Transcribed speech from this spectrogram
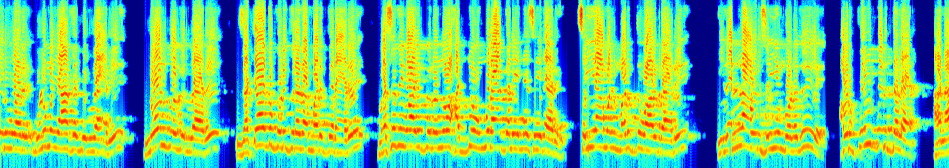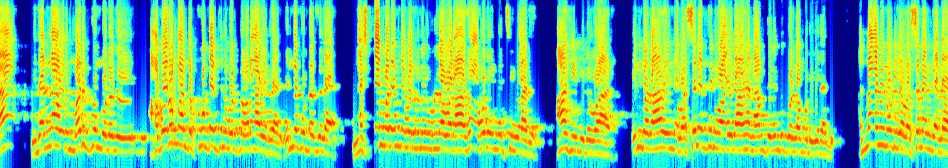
ஒருவர் முழுமையாக விடுறாரு நோன்பு விடுறாரு ஜக்காத்து கொடுக்கிறத மறுக்கிறாரு. வசதி வாய்ப்பு இருந்தும் ஹஜ்ஜு உம்ராக்களை என்ன செய்யறாரு செய்யாமல் மறுத்து வாழ்றாரு. இதெல்லாம் அவர் செய்யும் பொழுது அவர் பொய்ப்படுத்தல. ஆனா இதெல்லாம் அவர் மறுக்கும் பொழுது அவரும் அந்த கூட்டத்தில் ஒருத்தவராகிறார் எந்த கூட்டத்துல? நஷ்டமடைந்தவர்களில் உள்ளவராக அவரும் என்ன செய்வார்? ஆகிவிடுவார் என்பதாக இந்த வசனத்தின் வாயிலாக நாம் தெரிந்து கொள்ள முடிகிறது. அல்லாவினுடைய வசனங்களை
